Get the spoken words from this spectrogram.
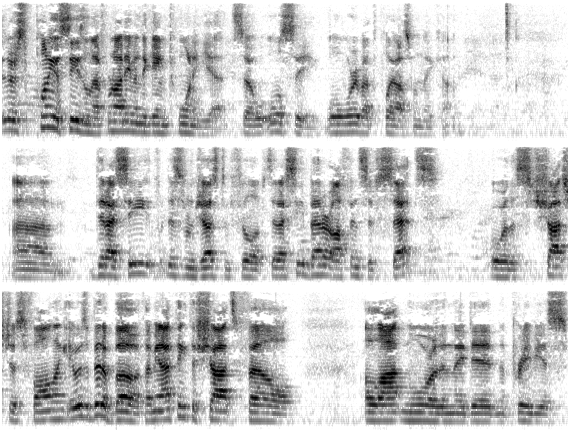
There's plenty of season left. We're not even to game 20 yet, so we'll see. We'll worry about the playoffs when they come. Um, did I see, this is from Justin Phillips, did I see better offensive sets or were the shots just falling? It was a bit of both. I mean, I think the shots fell a lot more than they did in the previous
